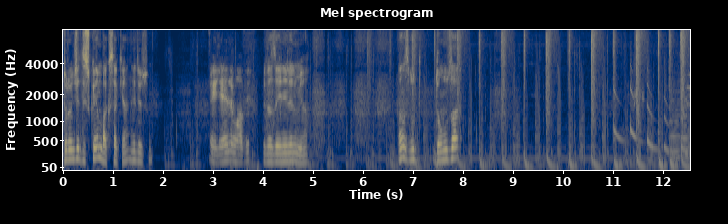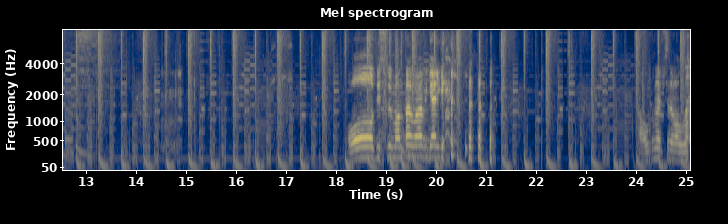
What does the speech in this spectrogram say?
Dur önce diskoya mı baksak ya? Ne diyorsun? Eğlenelim abi. Biraz eğlenelim ya. Yalnız bu domuzlar Oo bir sürü mantar var abi gel gel. Aldım hepsini vallahi.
